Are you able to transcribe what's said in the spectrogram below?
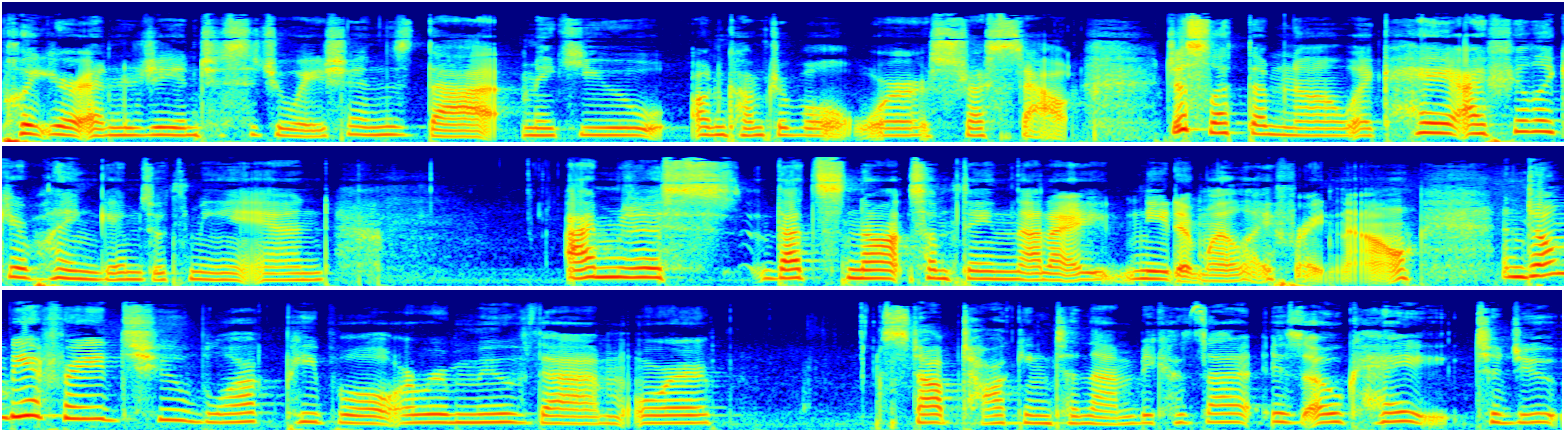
put your energy into situations that make you uncomfortable or stressed out. Just let them know, like, hey, I feel like you're playing games with me, and I'm just, that's not something that I need in my life right now. And don't be afraid to block people or remove them or stop talking to them because that is okay to do.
